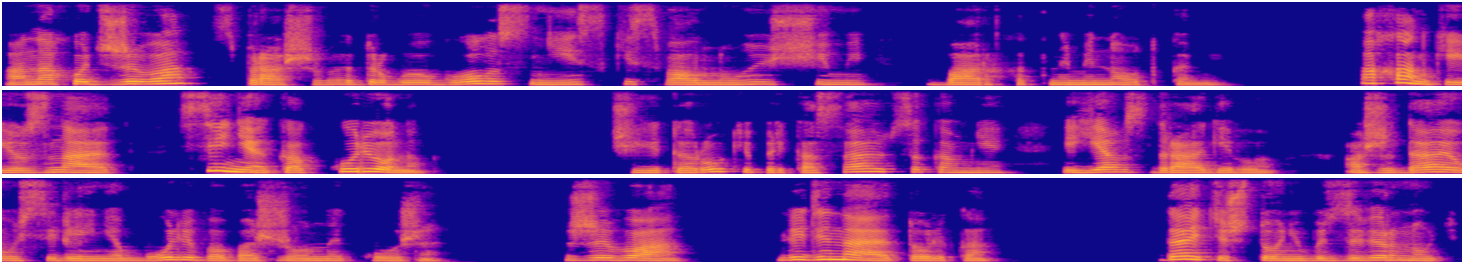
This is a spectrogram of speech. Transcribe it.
«Она хоть жива?» – спрашивает другой голос, низкий, с волнующими, бархатными нотками. А Ханк ее знает, синяя, как куренок. Чьи-то руки прикасаются ко мне, и я вздрагиваю, ожидая усиления боли в обожженной коже. Жива, ледяная только. Дайте что-нибудь завернуть.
